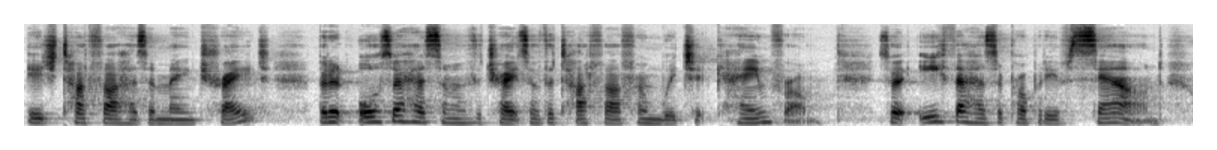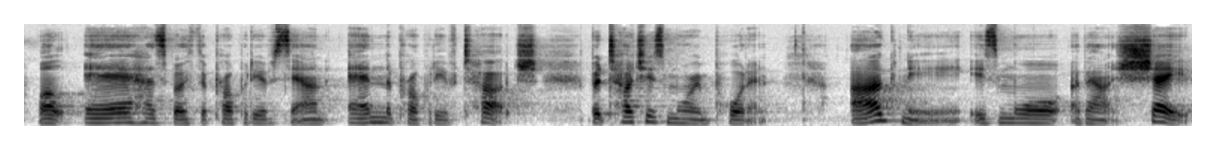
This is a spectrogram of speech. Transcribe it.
Each tattva has a main trait, but it also has some of the traits of the tattva from which it came from. So, ether has the property of sound, while air has both the property of sound and the property of touch, but touch is more important. Agni is more about shape,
